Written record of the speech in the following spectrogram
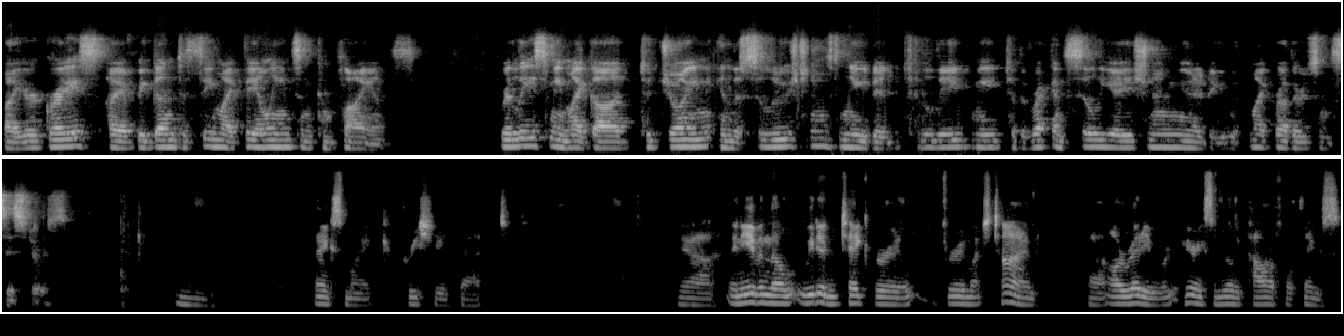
By your grace, I have begun to see my failings and compliance. Release me, my God, to join in the solutions needed to lead me to the reconciliation and unity with my brothers and sisters. Hmm. Thanks, Mike. Appreciate that. Yeah, and even though we didn't take very very much time, uh, already we're hearing some really powerful things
